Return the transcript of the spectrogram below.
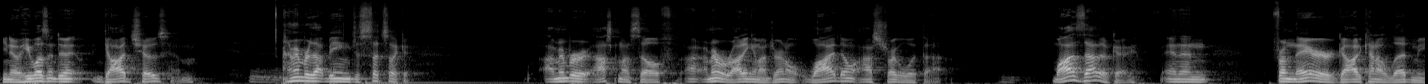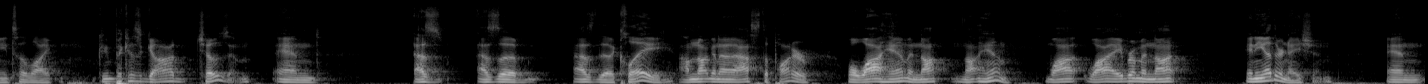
You know, he wasn't doing. God chose him. I remember that being just such like a. I remember asking myself. I remember writing in my journal, why don't I struggle with that? why is that okay? And then from there, God kind of led me to like because God chose him, and as as the as the clay, I'm not gonna ask the potter, well, why him and not not him? Why why Abram and not any other nation? And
